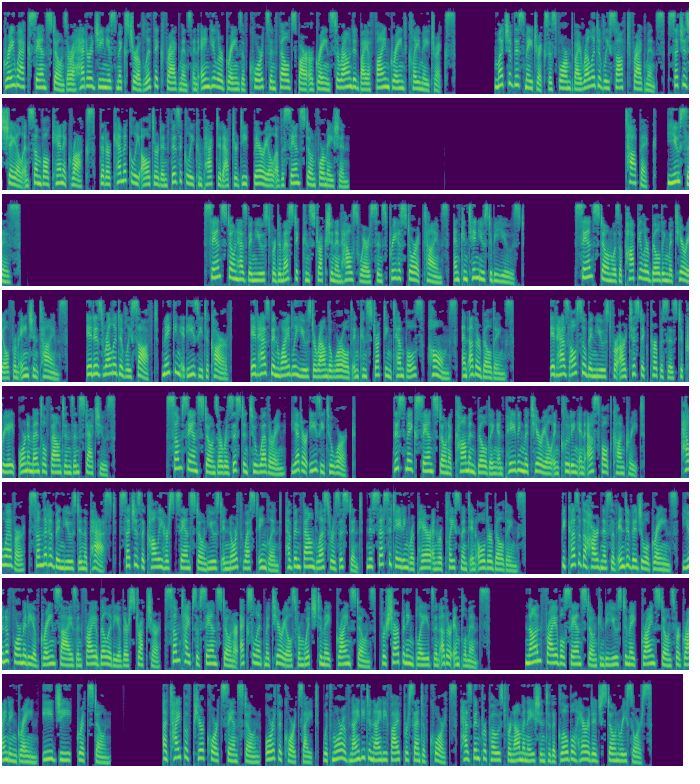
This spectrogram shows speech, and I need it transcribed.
Greywacke sandstones are a heterogeneous mixture of lithic fragments and angular grains of quartz and feldspar or grains surrounded by a fine-grained clay matrix. Much of this matrix is formed by relatively soft fragments, such as shale and some volcanic rocks, that are chemically altered and physically compacted after deep burial of the sandstone formation. Topic. Uses Sandstone has been used for domestic construction and housewares since prehistoric times, and continues to be used. Sandstone was a popular building material from ancient times. It is relatively soft, making it easy to carve. It has been widely used around the world in constructing temples, homes, and other buildings. It has also been used for artistic purposes to create ornamental fountains and statues. Some sandstones are resistant to weathering, yet are easy to work. This makes sandstone a common building and paving material including in asphalt concrete. However, some that have been used in the past, such as the Collyhurst sandstone used in northwest England, have been found less resistant, necessitating repair and replacement in older buildings. Because of the hardness of individual grains, uniformity of grain size and friability of their structure, some types of sandstone are excellent materials from which to make grindstones, for sharpening blades and other implements. Non-friable sandstone can be used to make grindstones for grinding grain, e.g., gritstone. A type of pure quartz sandstone, orthoquartzite, with more of 90 to 95% of quartz, has been proposed for nomination to the Global Heritage Stone Resource.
